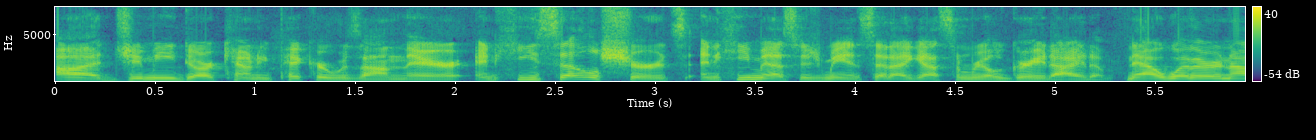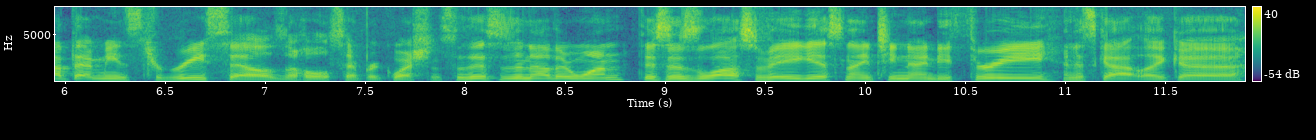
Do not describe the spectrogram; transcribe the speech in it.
uh, Jimmy Dark County Picker was on there and he sells shirts and he messaged me and said, I got some real great item. Now, whether or not that means to resell is a whole separate question. So this is another one. This is Las Vegas, 1993. And it's got like a,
